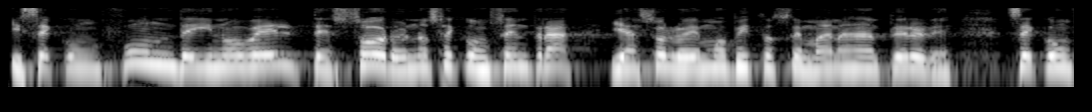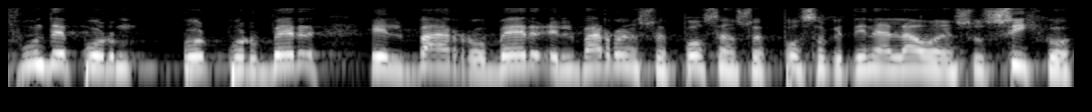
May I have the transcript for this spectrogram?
y se confunde y no ve el tesoro y no se concentra, y eso lo hemos visto semanas anteriores, se confunde por, por ver el barro, ver el barro en su esposa, en su esposo que tiene al lado, en sus hijos,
